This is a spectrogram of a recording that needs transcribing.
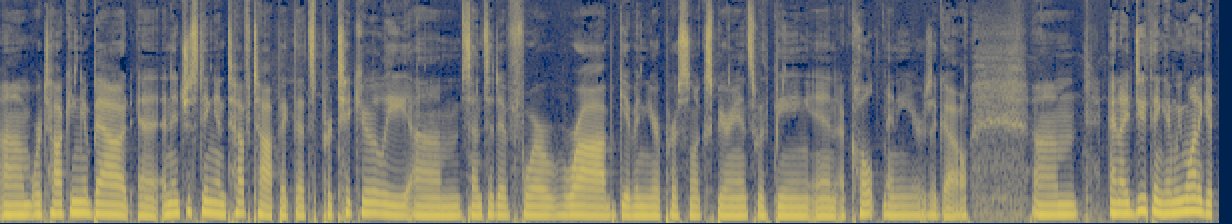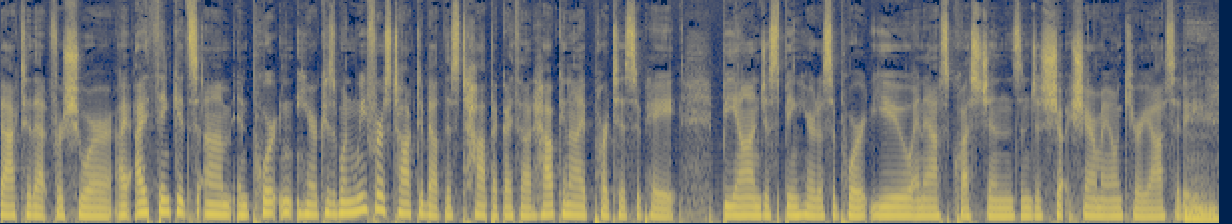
Um, we're talking about a, an interesting and tough topic that's particularly um, sensitive for Rob, given your personal experience with being in a cult many years ago. Um, and I do think, and we want to get back to that for sure. I, I think it's um, important here because when we first talked about this topic, I thought, how can I participate beyond just being here to support you and ask questions and just sh- share my own curiosity?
